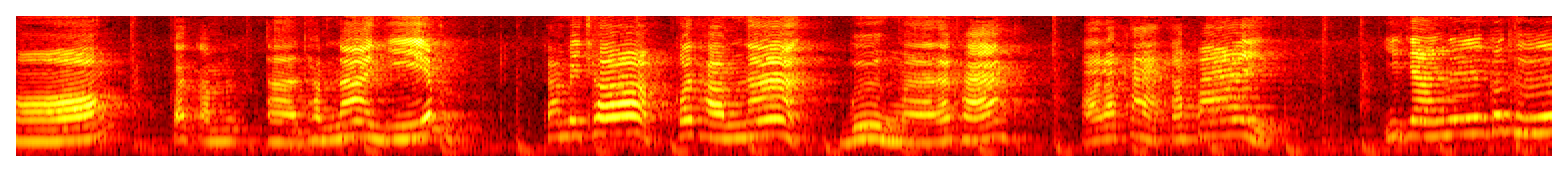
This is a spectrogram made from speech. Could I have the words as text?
หอมก็ทำทำหน้ายิ้ม ถ้าไม่ชอบก็ทำหน้าบึ้งมานะคะเอาละค่ะต่อไป อีกอย่างหนึ่งก็คือ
